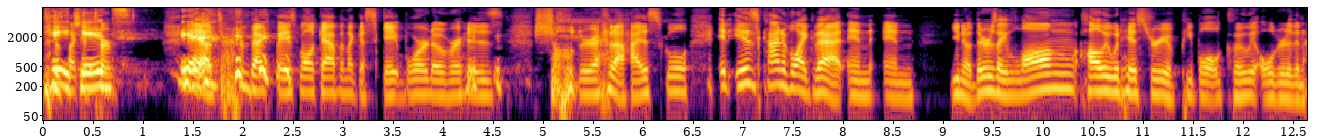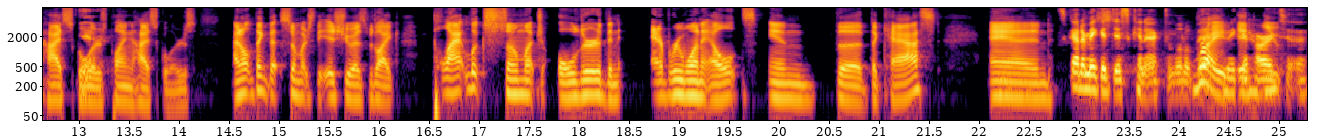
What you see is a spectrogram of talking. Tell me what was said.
hey like kids yeah. yeah, turn back baseball cap and like a skateboard over his shoulder at a high school. It is kind of like that and and you know, there's a long Hollywood history of people clearly older than high schoolers yeah. playing high schoolers. I don't think that's so much the issue as like Platt looks so much older than everyone else in the the cast and it's got to make a disconnect a little bit right make it, it hard you, to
